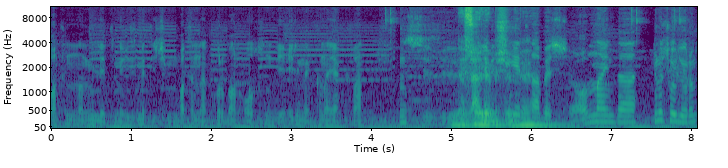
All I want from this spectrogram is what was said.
vatanına milletine hizmet için vatanına kurban olsun diye eline kına yakılan Ne söylemişim be? GTA 5 online'da şunu söylüyorum.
